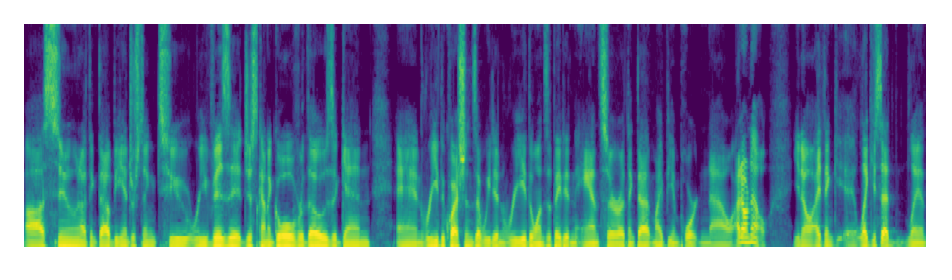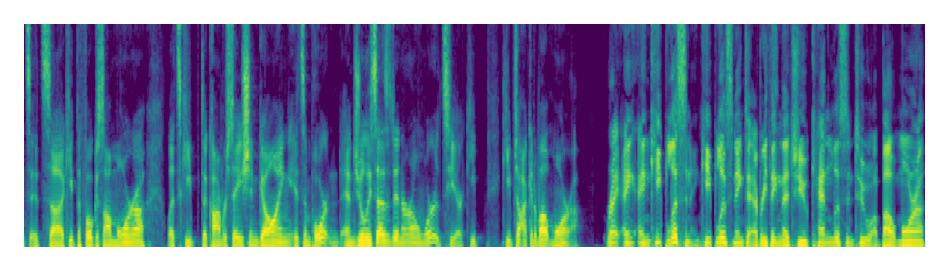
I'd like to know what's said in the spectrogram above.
uh, soon. I think that would be interesting to revisit, just kind of go over those again and read the questions that we didn't read, the ones that they didn't answer. I think that might be important now. I don't know. You know, I think, eh, like you said, Lance, it's uh, keep the focus on Maura. Let's keep the conversation going. It's important. And Julie says it in her own words here. Keep keep talking about Maura. Right, and, and, keep listening. Keep listening to everything that you can listen to about Maura.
